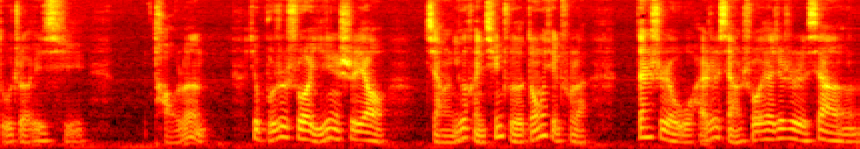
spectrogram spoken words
读者一起讨论，就不是说一定是要。讲一个很清楚的东西出来，但是我还是想说一下，就是像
